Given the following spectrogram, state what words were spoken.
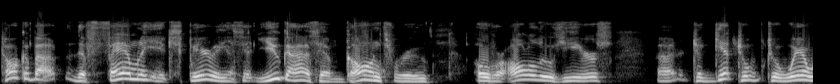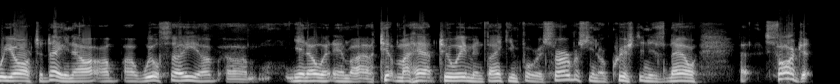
talk about the family experience that you guys have gone through over all of those years uh, to get to, to where we are today. Now, I, I will say, uh, um, you know, and, and, I tip my hat to him and thank him for his service. You know, Christian is now uh, Sergeant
